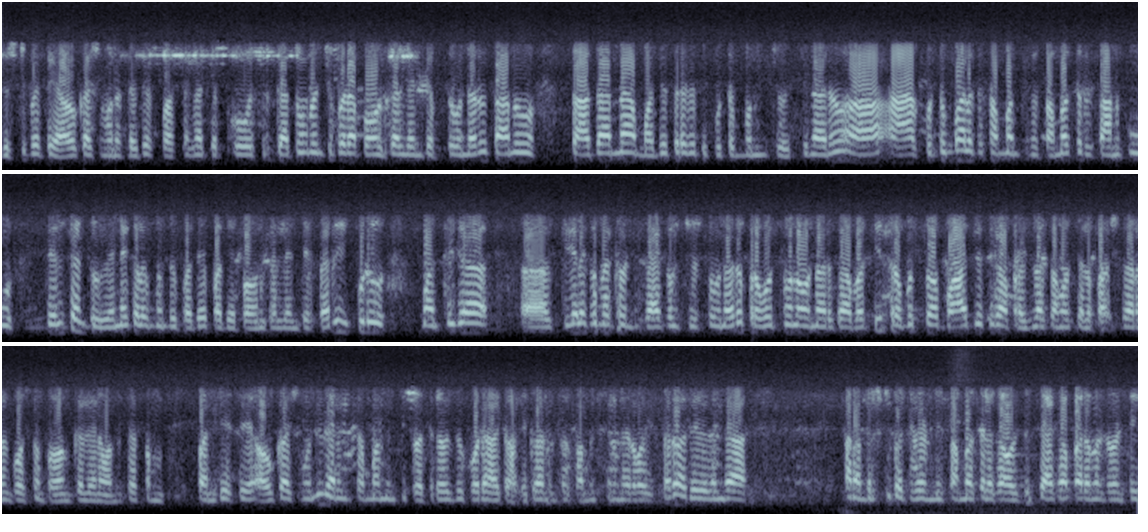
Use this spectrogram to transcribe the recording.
దృష్టి పెట్టే అవకాశం ఉన్నట్లయితే స్పష్టంగా చెప్పుకోవచ్చు. గతం నుంచి కూడా పవన్ కళ్యాణ్ చెప్తూ ఉన్నారు. తాను సాధారణ మధ్యతరగతి కుటుంబం నుంచి వచ్చినాను ఆ- ఆ కుటుంబాలకు సంబంధించిన సమస్యలు తనకు తెలుసంటూ ఎన్నికల ముందు పదే పదే పవన్ కళ్యాణ్ చెప్పారు. ఇప్పుడు మంత్రిగా కీలకమైనటువంటి శాఖలు చూస్తూ ఉన్నారు. ప్రభుత్వంలో ఉన్నారు కాబట్టి ప్రభుత్వ బాధ్యతగా ప్రజల సమస్యల పరిష్కారం కోసం పవన్ కళ్యాణ్ వంద శాతం పనిచేసే అవకాశం ఉంది. దానికి సంబంధించి ప్రతిరోజు కూడా అటు అధికారులతో సమీక్షలు నిర్వహిస్తారు. అదేవిధంగా తన దృష్టికి వచ్చినటువంటి సమస్యలు కావచ్చు శాఖాపరమైనటువంటి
